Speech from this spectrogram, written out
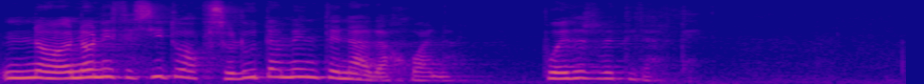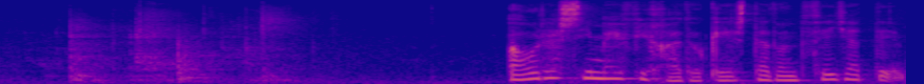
No, no necesito absolutamente nada, Juana. Puedes retirarte. Ahora sí me he fijado que esta doncella te,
